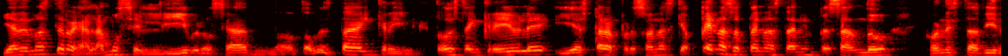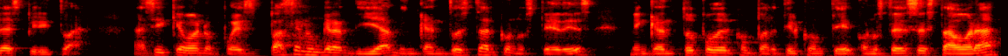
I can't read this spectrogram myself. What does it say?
Y además te regalamos el libro. O sea, no, todo está increíble. Todo está increíble y es para personas que apenas, apenas están empezando con esta vida espiritual. Así que bueno, pues pasen un gran día. Me encantó estar con ustedes. Me encantó poder compartir con, con ustedes esta hora.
